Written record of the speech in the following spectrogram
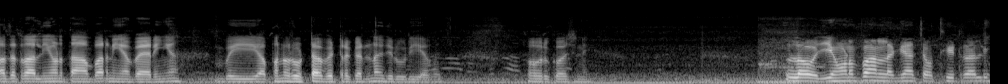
ਆਹ ਤਾਂ ਟਰਾਲੀਆਂ ਹੁਣ ਤਾਂ ਭਰਨੀਆਂ ਪੈ ਰਹੀਆਂ। ਵੀ ਆਪਾਂ ਨੂੰ ਰੋਟਾ ਰੋਟਾਵੇਟਰ ਕੱਢਣਾ ਜ਼ਰੂਰੀ ਆ ਬਸ। ਹੋਰ ਕੁਝ ਨਹੀਂ ਲਓ ਜੀ, ਹੁਣ ਭਰਨ ਲੱਗਿਆ ਚੌਥੀ ਟਰਾਲੀ।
